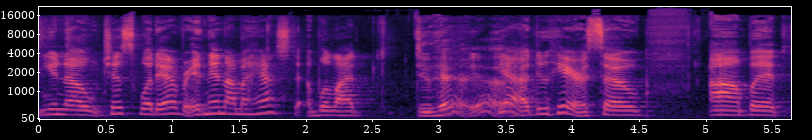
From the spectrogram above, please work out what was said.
you know, just whatever. And then I'm a hairstyle. Well, I Do hair, yeah. yeah, I do hair. So, um, but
